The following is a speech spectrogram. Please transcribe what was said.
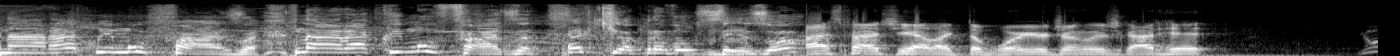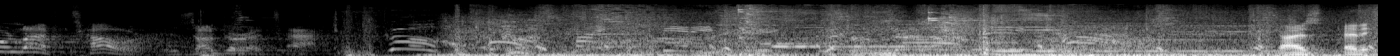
Naraku e Mufasa. Naraku e Mufasa. Aqui, ó, pra vocês, ó. Last patch, yeah, like the warrior junglers got hit. Your left tower is under attack. Guys, edit.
